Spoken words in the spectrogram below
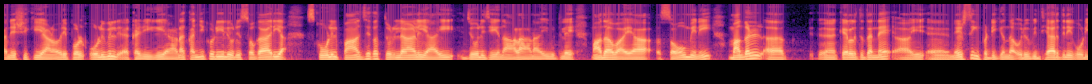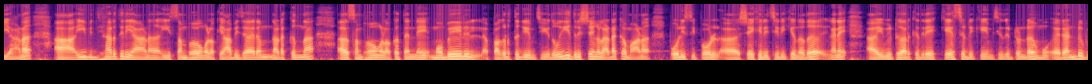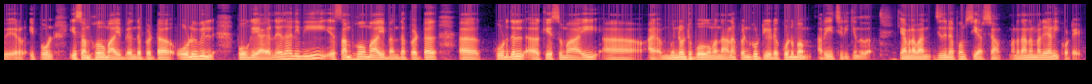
അന്വേഷിക്കുകയാണ്. അവരിപ്പോൾ ഒളിവിൽ കഴിയുകയാണ്. കഞ്ഞിക്കുടിയിലെ ഒരു സ്വകാര്യ സ്കൂളിൽ പാചക തൊഴിലാളിയായി ജോലി ചെയ്യുന്ന ആളാണ് ഈ വീട്ടിലെ മാതാവായ സൗമിനി. മകൾ കേരളത്തിൽ തന്നെ നഴ്സിംഗ് പഠിക്കുന്ന ഒരു വിദ്യാർത്ഥിനി കൂടിയാണ്. ഈ വിദ്യാർത്ഥിനിയാണ് ഈ സംഭവങ്ങളൊക്കെ ആഭിചാരം നടക്കുന്ന സംഭവങ്ങളൊക്കെ തന്നെ മൊബൈലിൽ പകർത്തുകയും ചെയ്തു. ഈ ദൃശ്യങ്ങൾ അടക്കമാണ് പോലീസ് ഇപ്പോൾ ശേഖരിച്ചിരിക്കുന്നത്. ഇങ്ങനെ ഈ വീട്ടുകാർക്കെതിരെ കേസെടുക്കുകയും ചെയ്തിട്ടുണ്ട്. രണ്ടുപേർ രണ്ട് പേർ ഇപ്പോൾ ഈ സംഭവവുമായി ബന്ധപ്പെട്ട് ഒളിവിൽ പോവുകയായിരുന്നു. ഏതായാലും ഈ സംഭവവുമായി ബന്ധപ്പെട്ട് കൂടുതൽ കേസുമായി മുന്നോട്ട് പോകുമെന്നാണ് പെൺകുട്ടിയുടെ കുടുംബം അറിയിച്ചിരിക്കുന്നത്. ക്യാമറമാൻ ജിതിനൊപ്പം സി ആർ ശ്യാം. മലനാടൻ മലയാളി കോട്ടയം.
